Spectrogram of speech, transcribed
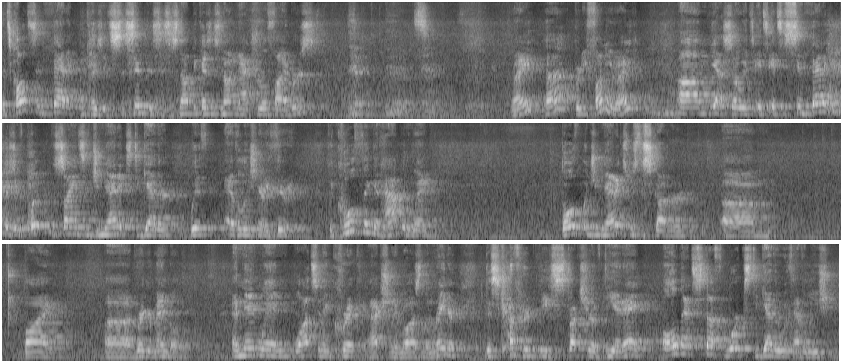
It's called synthetic because it's a synthesis. It's not because it's not natural fibers. Right? Huh? Pretty funny, right? Um, yeah, so it's, it's, it's synthetic because you put the science of genetics together with evolutionary theory. The cool thing that happened when, both when genetics was discovered um, by uh, Gregor Mendel, and then when Watson and Crick, actually Rosalind Rayner, discovered the structure of DNA, all that stuff works together with evolution.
